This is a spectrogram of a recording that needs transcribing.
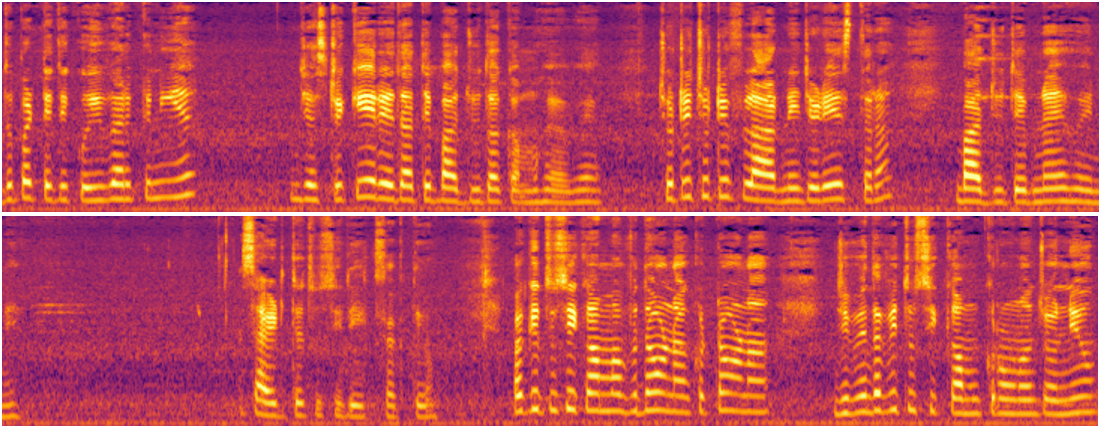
ਦੁਪੱਟੇ ਤੇ ਕੋਈ ਵਰਕ ਨਹੀਂ ਹੈ ਜਸਟ ਘੇਰੇ ਦਾ ਤੇ ਬਾਜੂ ਦਾ ਕੰਮ ਹੋਇਆ ਹੋਇਆ। ਛੋਟੇ ਛੋਟੇ ਫਲਾਰ ਨੇ ਜਿਹੜੇ ਇਸ ਤਰ੍ਹਾਂ ਬਾਜੂ ਤੇ ਬਣਾਏ ਹੋਏ ਨੇ। ਸਾਈਡ ਤੇ ਤੁਸੀਂ ਦੇਖ ਸਕਦੇ ਹੋ। ਬਾਕੀ ਤੁਸੀਂ ਕੰਮ ਵਧਾਉਣਾ, ਘਟਾਉਣਾ, ਜਿਵੇਂ ਦਾ ਵੀ ਤੁਸੀਂ ਕੰਮ ਕਰਾਉਣਾ ਚਾਹੁੰਦੇ ਹੋ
